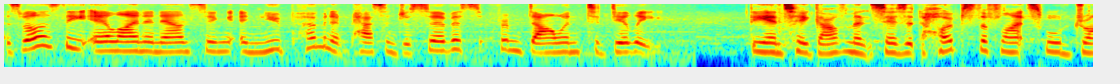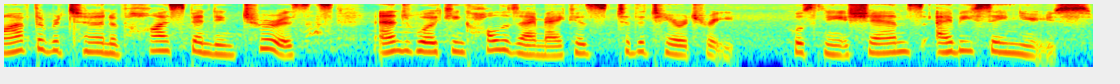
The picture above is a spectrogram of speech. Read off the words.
as well as the airline announcing a new permanent passenger service from Darwin to Dili. The NT government says it hopes the flights will drive the return of high spending tourists and working holidaymakers to the territory. Husni Shams, ABC News.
